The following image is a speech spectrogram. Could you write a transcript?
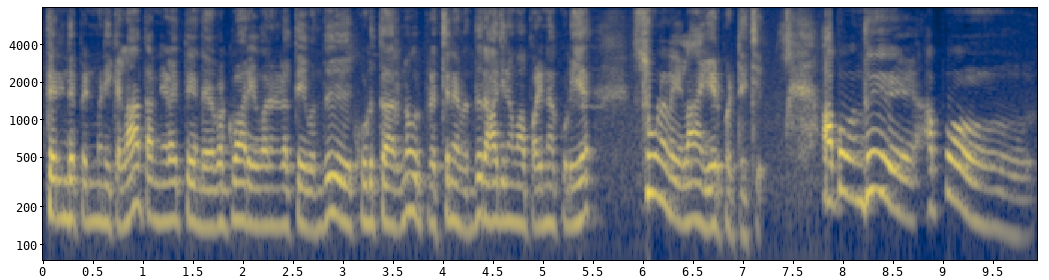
தெரிந்த பெண்மணிக்கெல்லாம் தன் நிலத்தை இந்த வக்வாரிய வர நிலத்தை வந்து கொடுத்தாருன்னு ஒரு பிரச்சனை வந்து ராஜினாமா பண்ணக்கூடிய சூழ்நிலையெல்லாம் ஏற்பட்டுச்சு. அப்போ வந்து அப்போது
